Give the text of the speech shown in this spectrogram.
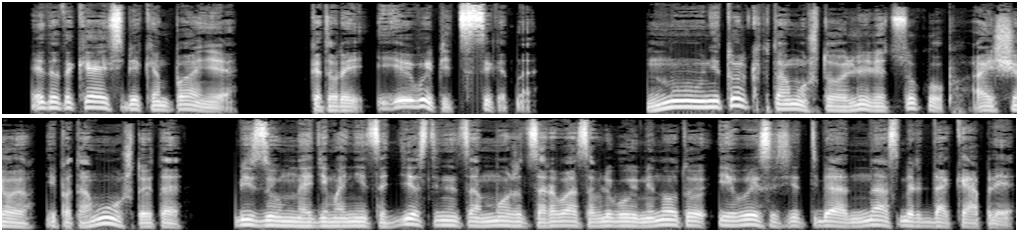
— это такая себе компания, в которой и выпить сыкотно. Ну, не только потому, что Лилит Суккуб, а еще и потому, что эта безумная демоница-девственница может сорваться в любую минуту и высосет тебя насмерть до капли.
